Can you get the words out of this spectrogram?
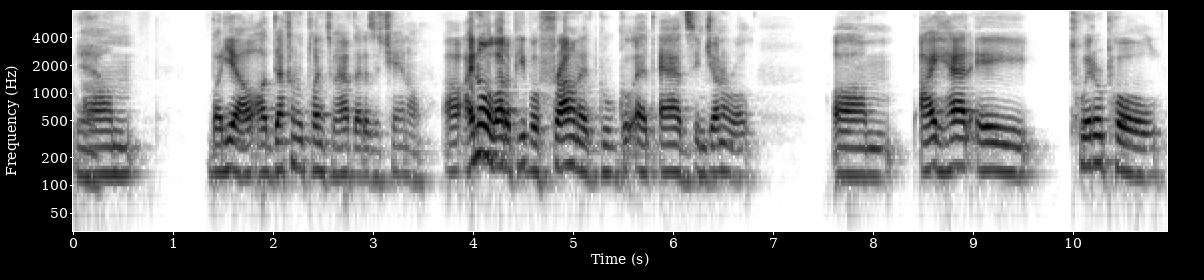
Yeah. Um, but yeah, I'll, I'll definitely plan to have that as a channel. Uh, I know a lot of people frown at Google at ads in general. Um, I had a Twitter poll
